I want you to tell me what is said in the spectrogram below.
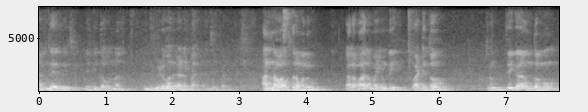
ఐఎమ్ దేర్ విజ్ నేను మీతో ఉన్నాను. నేను విడువను ఎడబాయను అని చెప్పాడు. అన్న వస్త్రములు గలవారమై ఉండి వాటితో తృప్తిగా ఉందము.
